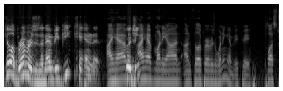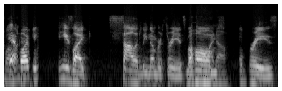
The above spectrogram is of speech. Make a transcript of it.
Philip Rivers is an MVP candidate. I have Legit- I have money on on Philip Rivers winning MVP plus twelve Yeah, well, I mean, he's like solidly number three. It's Mahomes Oh, I know. and Brees.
